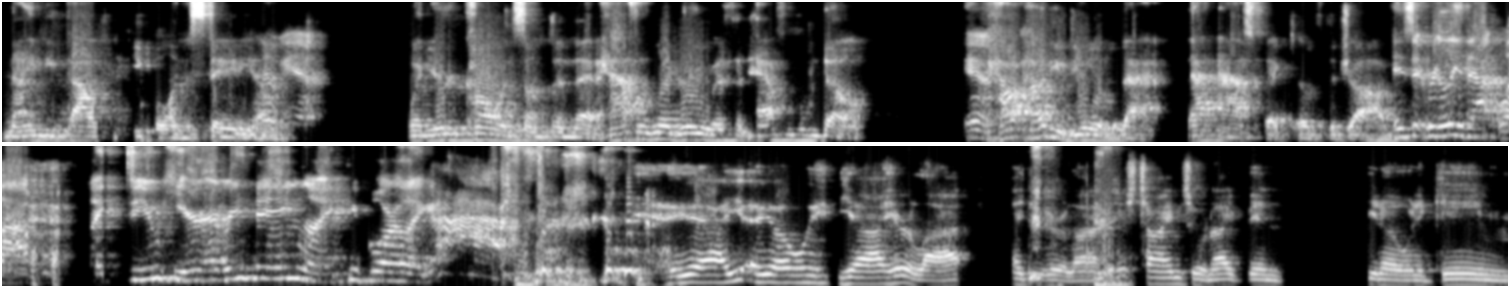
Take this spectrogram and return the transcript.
90,000 people in a stadium oh yeah. when you're calling something that half of them agree with and half of them don't. Yeah. How, how do you deal with that, that aspect of the job? Is it really that loud? Like, do you hear everything? Like, people are like, ah. yeah, you you know, yeah, I hear a lot. I do hear a lot. There's times when I've been, you know, in a game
